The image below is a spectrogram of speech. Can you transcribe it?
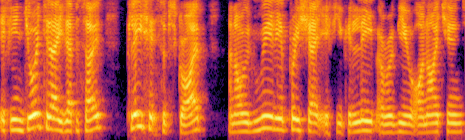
If you enjoyed today's episode, please hit subscribe, and I would really appreciate if you could leave a review on iTunes.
